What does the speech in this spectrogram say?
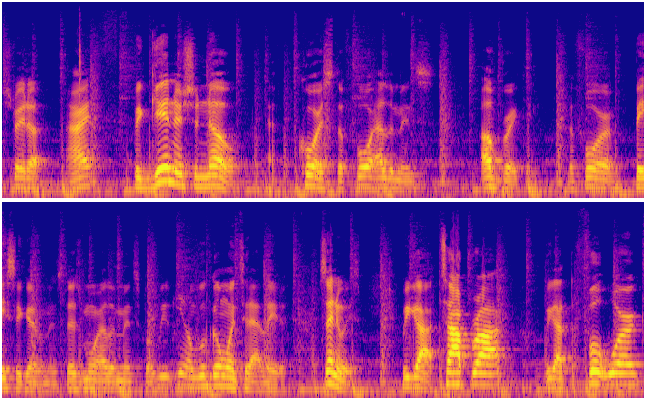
Straight up, alright? Beginner should know, of course, the four elements of breaking. The four basic elements. There's more elements, but we, you know, we'll go into that later. So, anyways, we got top rock, we got the footwork,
